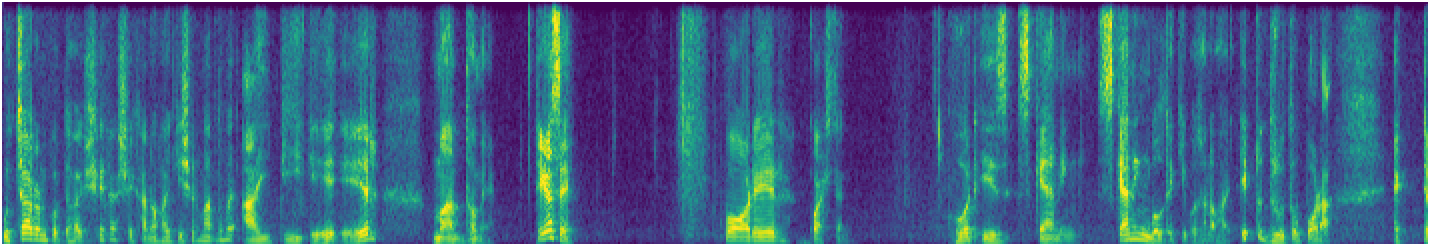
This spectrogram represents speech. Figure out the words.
উচ্চারণ করতে হয় সেটা শেখানো হয় কিসের মাধ্যমে? আইপিএ এর মাধ্যমে। ঠিক আছে? পরের question what is scanning? Scanning বলতে কি বোঝানো হয়? একটু দ্রুত পড়া। একটা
